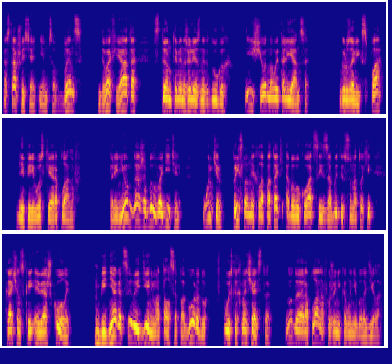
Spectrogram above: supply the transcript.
оставшийся от немцев Бенц, два Фиата с тентами на железных дугах и еще одного итальянца. Грузовик СПА для перевозки аэропланов. При нем даже был водитель, унтер, присланный хлопотать об эвакуации забытой в суматохе Качинской авиашколы. Бедняга целый день мотался по городу в поисках начальства, но до аэропланов уже никому не было дела.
